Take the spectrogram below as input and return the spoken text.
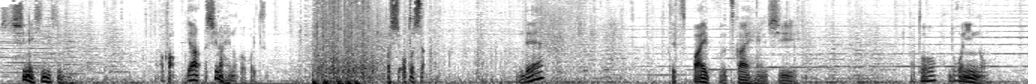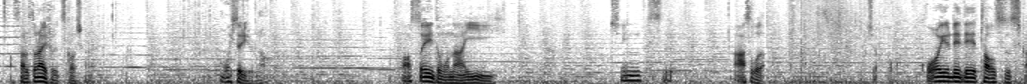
死ね死ね死ねあかんいや死なへんのかこいつよし落としたで鉄パイプ使えへんしあとどこにいんの？アサルトライフル使うしかない。もう一人いるな。ファーストエイドもない。鎮痛あそこだ。じゃあこれで倒すしか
